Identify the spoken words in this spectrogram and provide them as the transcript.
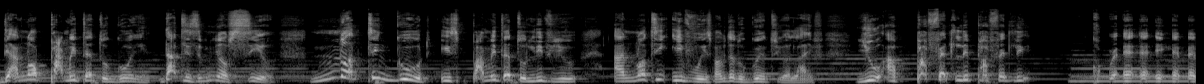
they are not permitted to go in. That is the meaning of seal. Nothing good is permitted to leave you, and nothing evil is permitted to go into your life. You are perfectly, perfectly Eh, eh, eh,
